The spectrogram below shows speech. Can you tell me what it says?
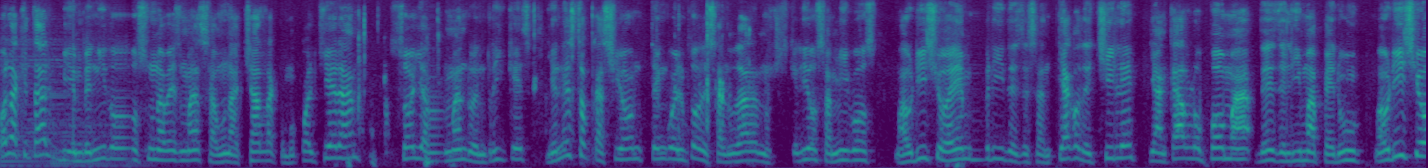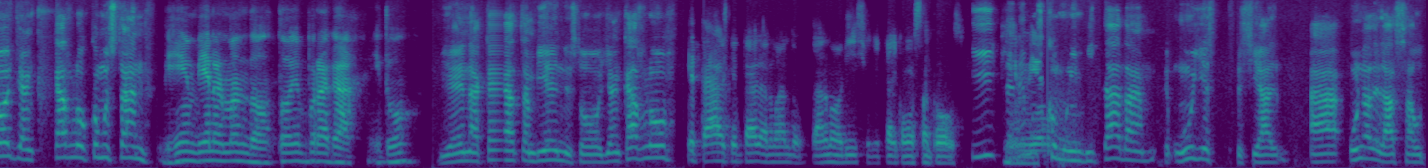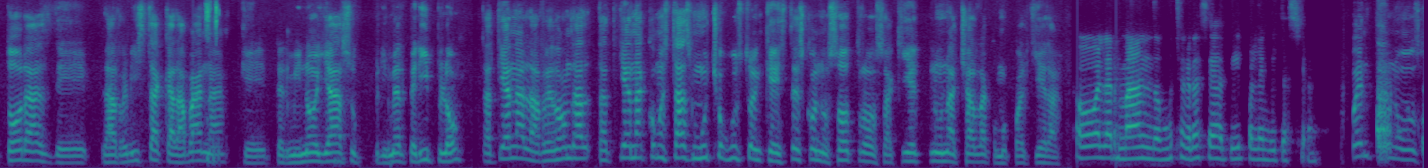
Hola, ¿qué tal? Bienvenidos una vez más a una charla como cualquiera. Soy Armando Enríquez y en esta ocasión tengo el gusto de saludar a nuestros queridos amigos Mauricio Embri desde Santiago de Chile, Giancarlo Poma desde Lima, Perú. Mauricio, Giancarlo, ¿cómo están? Bien, bien, Armando, todo bien por acá. ¿Y tú? Bien, acá también estoy Giancarlo. ¿Qué tal? ¿Qué tal, Armando? ¿Qué tal, Mauricio? ¿Qué tal? ¿Cómo están todos? Y tenemos como invitada muy especial a una de las autoras de la revista Caravana, que terminó ya su primer periplo, Tatiana La Redonda. Tatiana, ¿cómo estás? Mucho gusto en que estés con nosotros aquí en una charla como cualquiera. Hola Armando, muchas gracias a ti por la invitación. Cuéntanos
